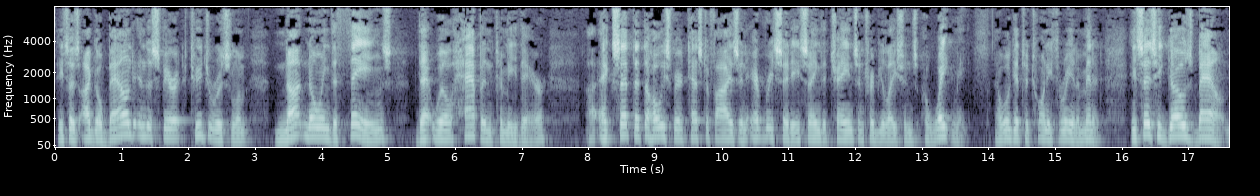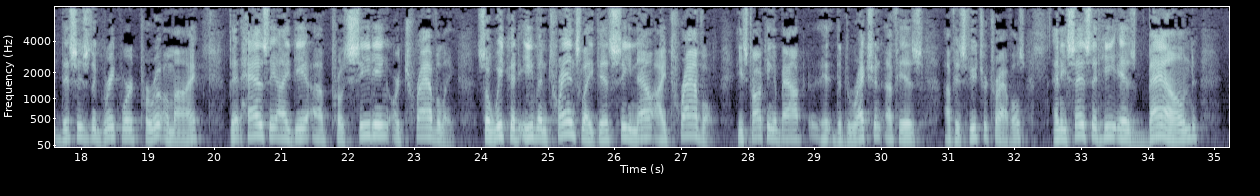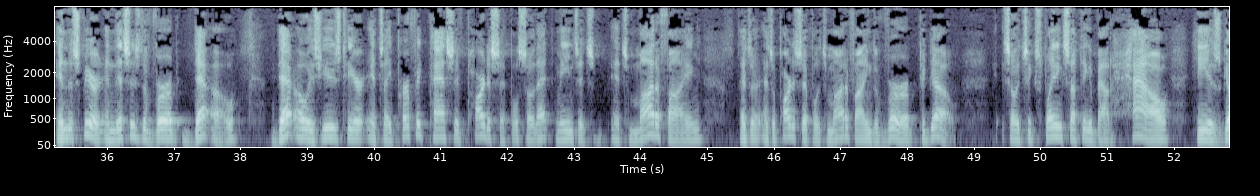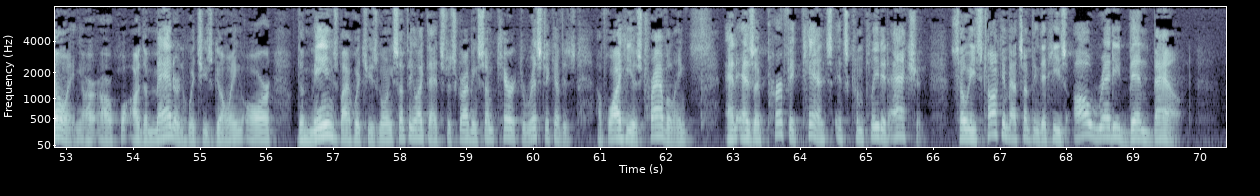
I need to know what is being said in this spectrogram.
He says, I go bound in the Spirit to Jerusalem, not knowing the things that will happen to me there, uh, except that the Holy Spirit testifies in every city, saying that chains and tribulations await me. Now we'll get to 23 in a minute. He says he goes bound. This is the Greek word poreuomai that has the idea of proceeding or traveling. So we could even translate this, see now I travel. He's talking about the direction of his of his future travels, and he says that he is bound in the Spirit. And this is the verb deo. Deo is used here. It's a perfect passive participle, so that means it's it's modifying as a as a participle. It's modifying the verb to go. So it's explaining something about how he is going, or, or, or the manner in which he's going, or the means by which he's going, something like that. It's describing some characteristic of his of why he is traveling. And as a perfect tense, it's completed action. So he's talking about something that he's already been bound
